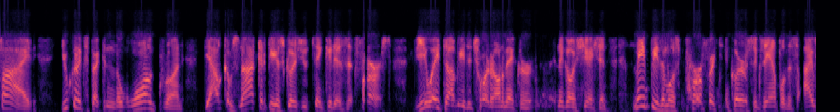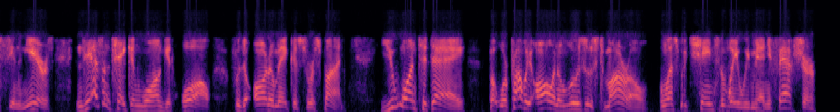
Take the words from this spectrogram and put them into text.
side, you can expect in the long run, the outcome's not going to be as good as you think it is at first. The UAW Detroit automaker negotiation may be the most perfect and clearest example of this I've seen in years, and it hasn't taken long at all for the automakers to respond. You won today, but we're probably all in a lose lose tomorrow unless we change the way we manufacture,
